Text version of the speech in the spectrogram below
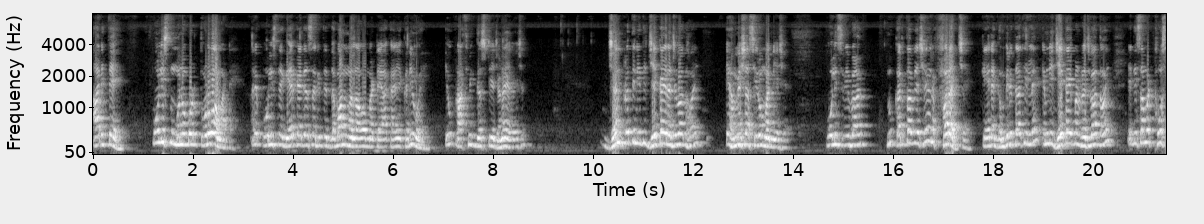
આ રીતે પોલીસનું મનોબળ તોડવા માટે અને પોલીસને ગેરકાયદેસર રીતે દબાણમાં લાવવા માટે આ કાર્ય કર્યું હોય એવું પ્રાથમિક દ્રષ્ટિએ જણાઈ આવે છે. જનપ્રતિનિધિ જે કાંઈ રજૂઆત હોય એ હંમેશા શિરોમાન્ય છે. પોલીસ વિભાગનું કર્તવ્ય છે અને ફરજ છે કે એને ગંભીરતાથી લે, એમની જે કાંઈ પણ રજૂઆત હોય એ દિશામાં ઠોસ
